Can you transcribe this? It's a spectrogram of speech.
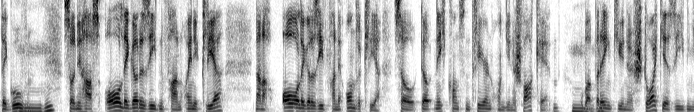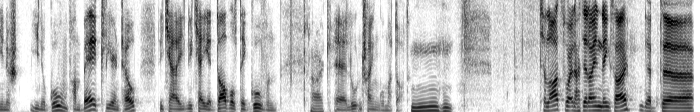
de goven. Så nu har all de goede zijden van een clear. nach alle gezien van de andere klier. So, dort nicht konzentrieren an die Schwachheiten, aber bringt je Stärke sehen, je je Goven van bij klieren taub, nu kan je, nu kan je doppelt de Goven, äh, luten schein met dort. Til laatst, weil ich dir ein Ding sei, dat äh,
